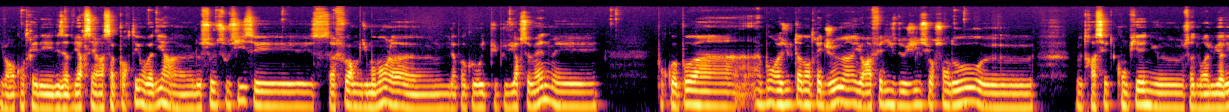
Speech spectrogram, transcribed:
il va rencontrer des, adversaires à sa portée, on va dire. le seul souci, c'est sa forme du moment. Là, il n'a pas couru depuis plusieurs semaines, mais pourquoi pas un, bon résultat d'entrée de jeu. Hein. Il y aura Félix de Gilles sur son dos. le tracé de Compiègne, ça devrait lui aller.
